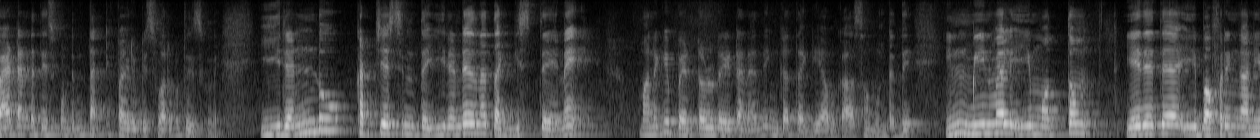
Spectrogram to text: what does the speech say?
వ్యాట్ అంటే తీసుకుంటుంది థర్టీ ఫైవ్ రూపీస్ వరకు తీసుకుంది. ఈ రెండు కట్ చేసింది ఈ రెండు ఏదైనా తగ్గిస్తేనే మనకి పెట్రోల్ రేట్ అనేది ఇంకా తగ్గే అవకాశం ఉంటుంది. ఇన్ మీన్ ఈ మొత్తం ఏదైతే ఈ బఫరింగ్ కానీ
